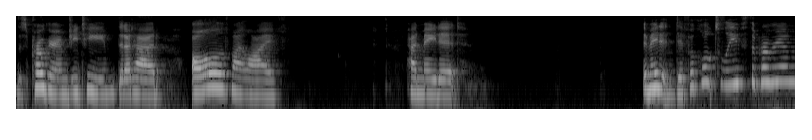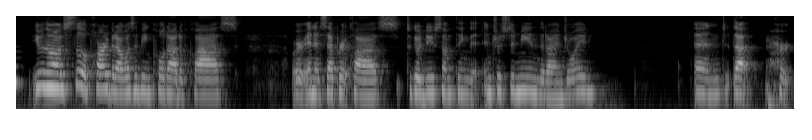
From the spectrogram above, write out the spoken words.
this program GT that I'd had all of my life had made it it made it difficult to leave the program even though I was still a part of it I wasn't being pulled out of class or in a separate class to go do something that interested me and that I enjoyed and that hurt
